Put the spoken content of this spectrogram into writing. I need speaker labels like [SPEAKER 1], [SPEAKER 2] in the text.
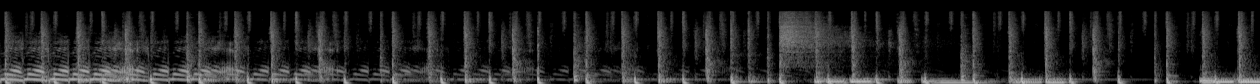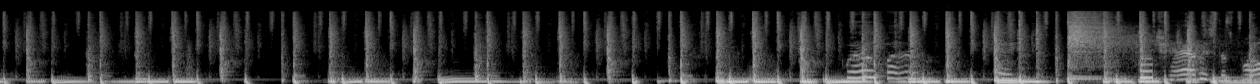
[SPEAKER 1] Well, well, hey, cherish this moment.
